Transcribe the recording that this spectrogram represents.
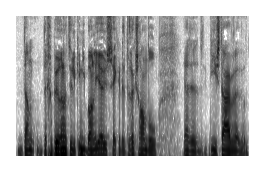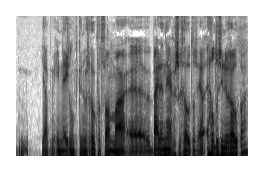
dan, er gebeuren natuurlijk in die banlieues, zeker de drugshandel, ja, die is daar, ja, in Nederland kunnen we er ook wat van, maar uh, bijna nergens zo groot als elders in Europa.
